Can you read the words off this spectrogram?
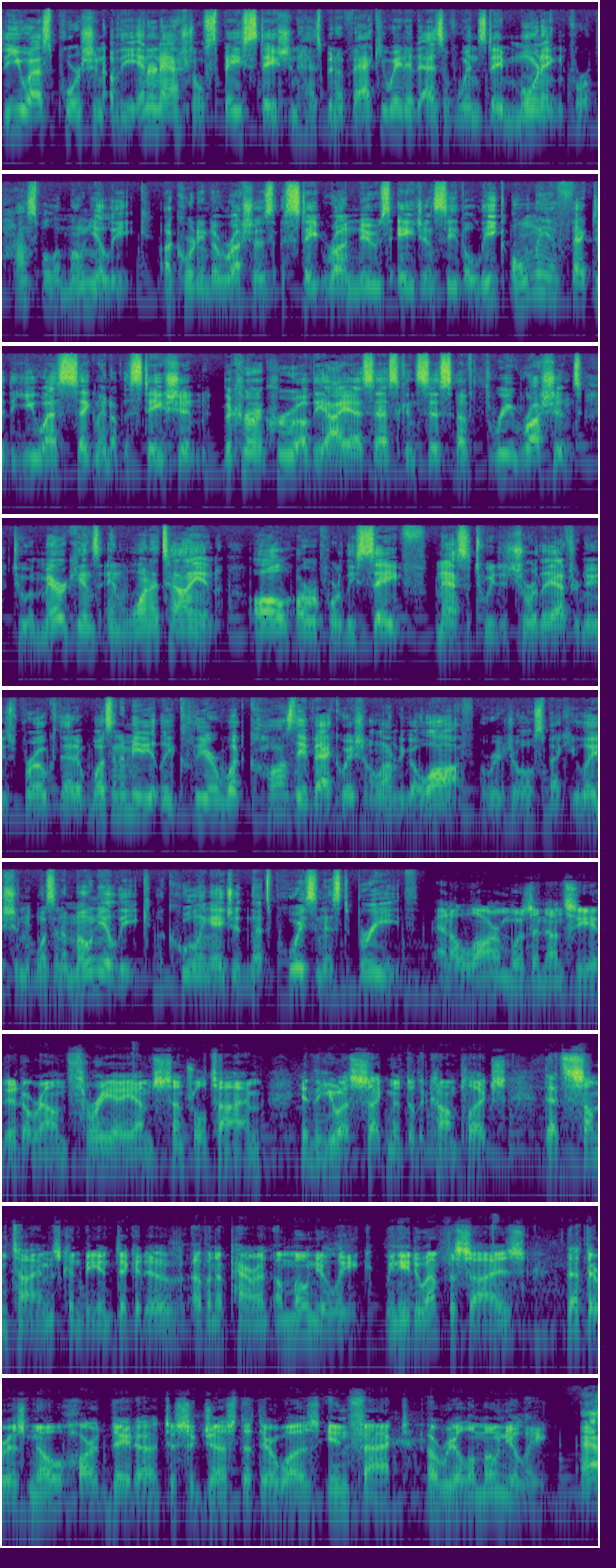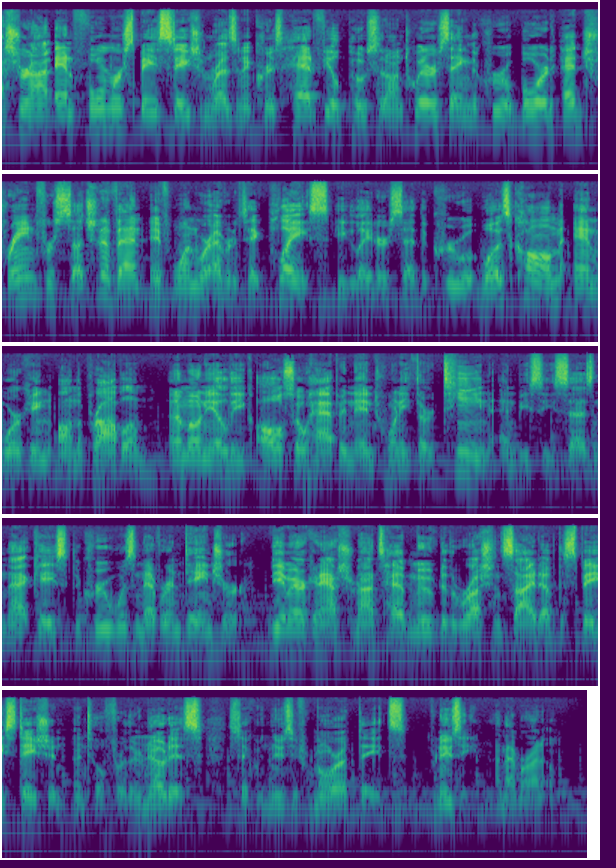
The U.S. portion of the International Space Station has been evacuated as of Wednesday morning for a possible ammonia leak. According to Russia's state-run news agency, the leak only affected the U.S. segment of the station. The current crew of the ISS consists of three Russians, two Americans, and one Italian. All are reportedly safe. NASA tweeted shortly after news broke that it wasn't immediately clear what caused the evacuation alarm to go off. Original speculation was an ammonia leak, a cooling agent that's poisonous to breathe. An alarm was enunciated around 3 a.m. Central Time in the U.S. segment of the complex that sometimes can be indicative of an apparent ammonia leak. We need to emphasize that there is no hard data to suggest that there was, in fact, a real ammonia leak. Astronaut and former space station resident Chris Hadfield posted on Twitter saying the crew aboard had trained for such an event if one were ever to take place. He later said the crew was calm and working on the problem. An ammonia leak also happened in 2013. NBC says in that case, the crew was never in danger. The American astronauts have moved to the Russian side of the space station until further notice. Stick with Newsy for more updates. For Newsy, I'm Matt Moreno.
